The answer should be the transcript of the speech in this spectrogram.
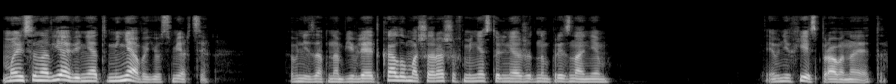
«Мои сыновья винят меня в ее смерти», — внезапно объявляет Калум, ошарашив меня столь неожиданным признанием. И у них есть право на это.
